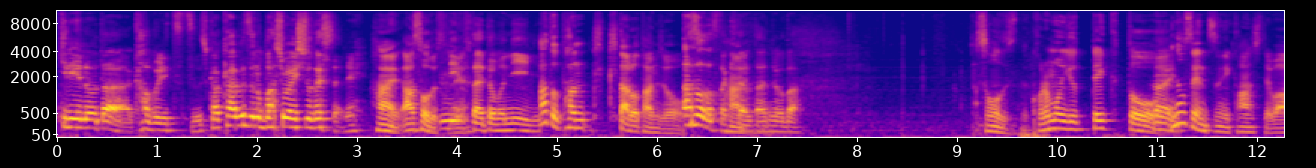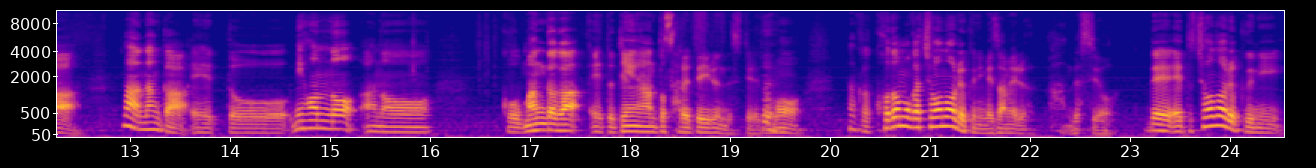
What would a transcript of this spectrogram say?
ー、キリエの歌はかぶりつつしかも怪物の場所は一緒でしたね。はい。あそうですにね。2人とも2位に。あとたん鬼太郎誕生。あそうださっきはい。から誕生だ、そうですね。これも言っていくと、はい。イノセンツに関してはまあなんかえっ、と日本のあのーこう漫画が、えー、と原案とされているんですけれども、なんか子供が超能力に目覚めるんですよ。で、えー、と超能力に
